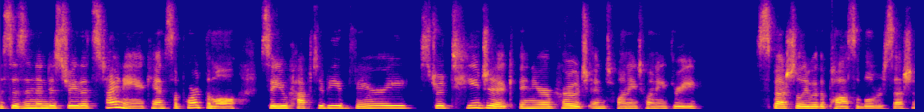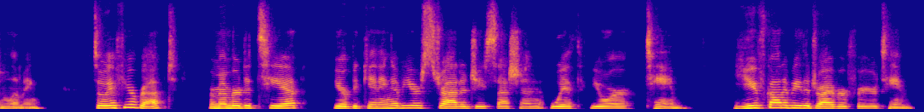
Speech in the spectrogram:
This is an industry that's tiny. It can't support them all. So you have to be very strategic in your approach in 2023 especially with a possible recession looming. So if you're repped, remember to tee up your beginning of your strategy session with your team. You've got to be the driver for your team.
